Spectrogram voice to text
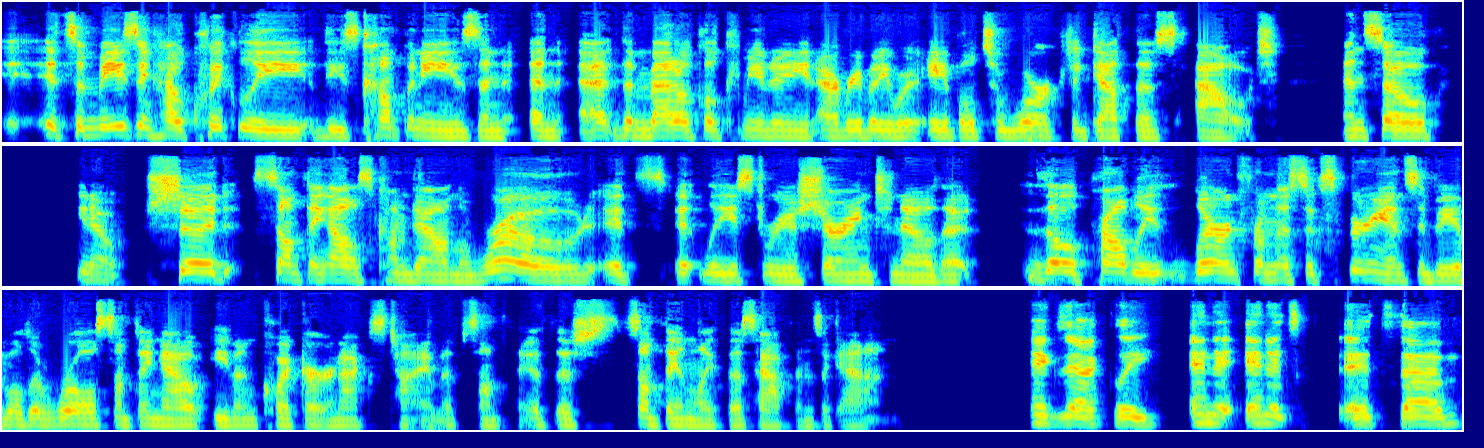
It's amazing how quickly these companies and and uh, the medical community and everybody were able to work to get this out. And so, you know, should something else come down the road, it's at least reassuring to know that they'll probably learn from this experience and be able to roll something out even quicker next time if something if something like this happens again. exactly and it, and it's it's um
